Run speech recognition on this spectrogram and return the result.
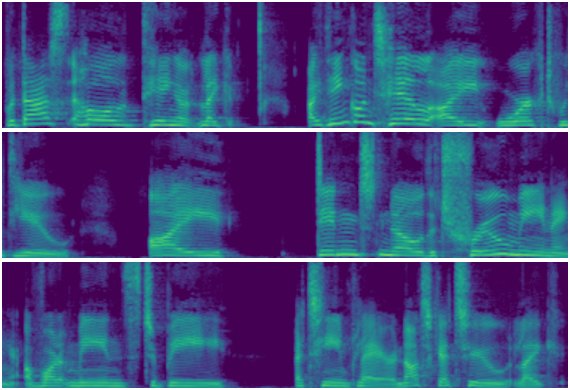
But that's the whole thing of like, I think until I worked with you, I didn't know the true meaning of what it means to be a team player. Not to get too like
